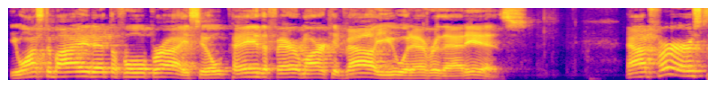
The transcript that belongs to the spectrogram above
He wants to buy it at the full price. He'll pay the fair market value, whatever that is. Now, at first,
